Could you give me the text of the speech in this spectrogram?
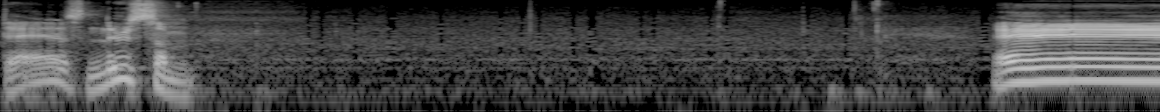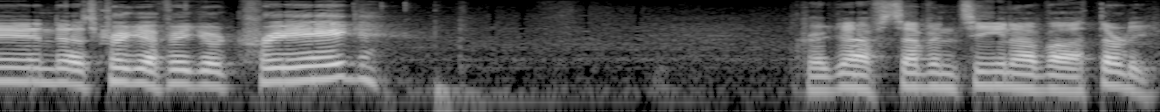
Daz Newsome. And that's Craig F. Go, Craig. Craig F. 17 of uh, 30.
